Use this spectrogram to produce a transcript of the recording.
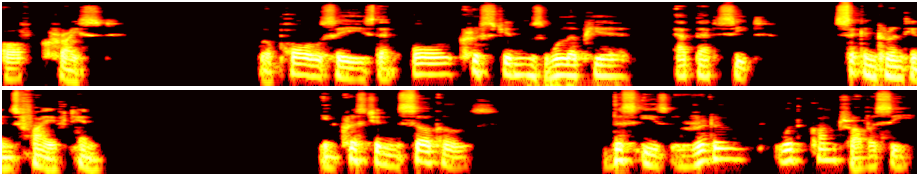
of Christ, where Paul says that all Christians will appear at that seat. 2 Corinthians 5:10 In Christian circles this is riddled with controversy.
